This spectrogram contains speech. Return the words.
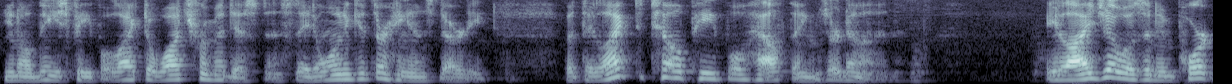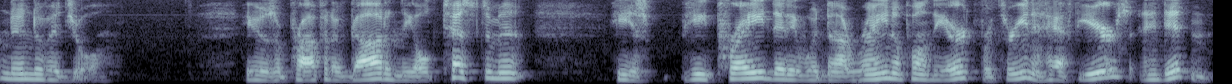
You know, these people like to watch from a distance. They don't want to get their hands dirty, but they like to tell people how things are done. Elijah was an important individual. He was a prophet of God in the Old Testament. He, is, he prayed that it would not rain upon the earth for three and a half years, and it didn't.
